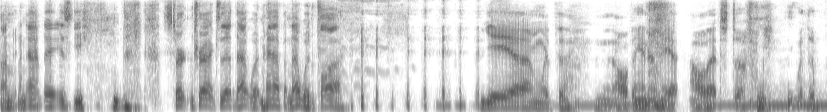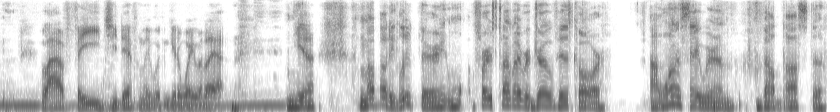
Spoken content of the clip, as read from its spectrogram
I mean, nowadays, you, certain tracks that that wouldn't happen. That would fly. Yeah, and with the all the internet, all that stuff, with the live feeds, you definitely wouldn't get away with that. Yeah, my buddy Luke there. First time I ever drove his car, I want to say we're in Valdosta,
